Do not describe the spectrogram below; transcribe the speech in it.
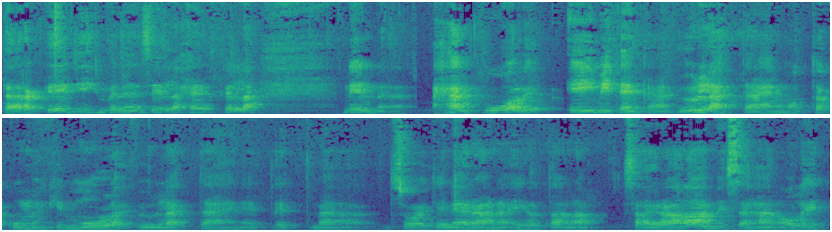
tärkein ihminen sillä hetkellä, niin hän kuoli ei mitenkään yllättäen, mutta kumminkin mulle yllättäen. Että et mä soitin eräänä iltana sairaalaan, missä hän oli,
